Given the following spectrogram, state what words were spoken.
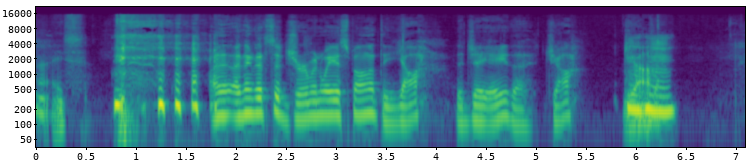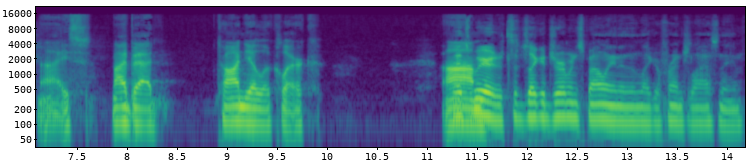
Nice. I, I think that's the German way of spelling it. The Ja, the J A, the Ja. Ja. Mm-hmm. Nice. My bad. Tanya Leclerc. That's Um, weird. It's like a German spelling and then like a French last name.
